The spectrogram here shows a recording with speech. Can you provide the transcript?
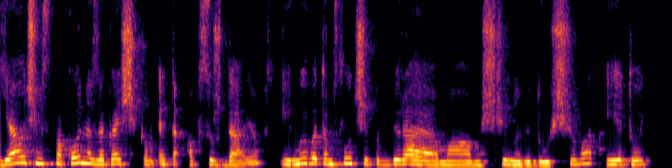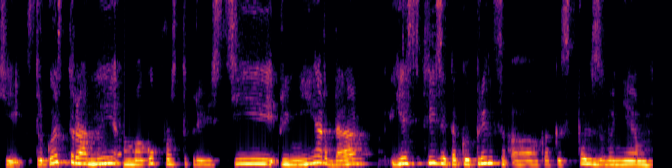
Я очень спокойно заказчикам это обсуждаю, и мы в этом случае подбираем а, мужчину ведущего, и это окей. С другой стороны, могу просто привести пример, да, есть в ТРИЗе такой принцип, а, как использование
